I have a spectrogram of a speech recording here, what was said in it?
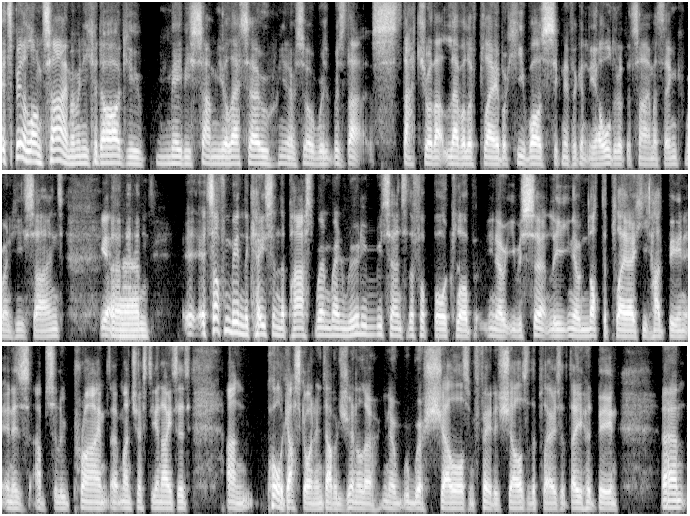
It's been a long time. I mean, you could argue maybe Samuel Eto'o, you know, so was, was that stature, that level of player, but he was significantly older at the time, I think, when he signed. Yeah. Um, it's often been the case in the past when when Rooney returned to the football club. You know, he was certainly you know not the player he had been in his absolute prime at Manchester United, and Paul Gascoigne and David Ginola, you know, were shells and faded shells of the players that they had been. Um,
